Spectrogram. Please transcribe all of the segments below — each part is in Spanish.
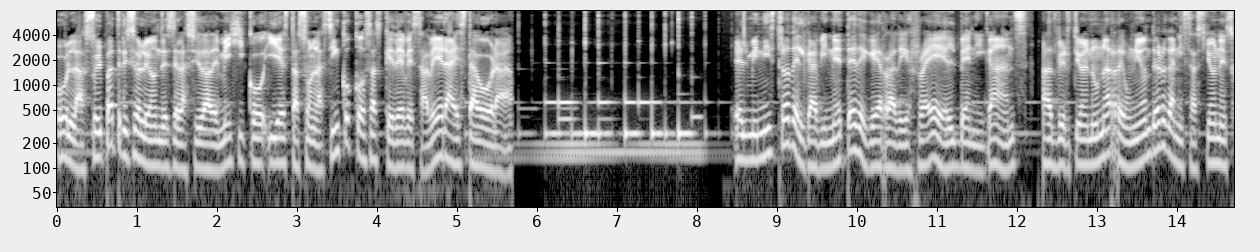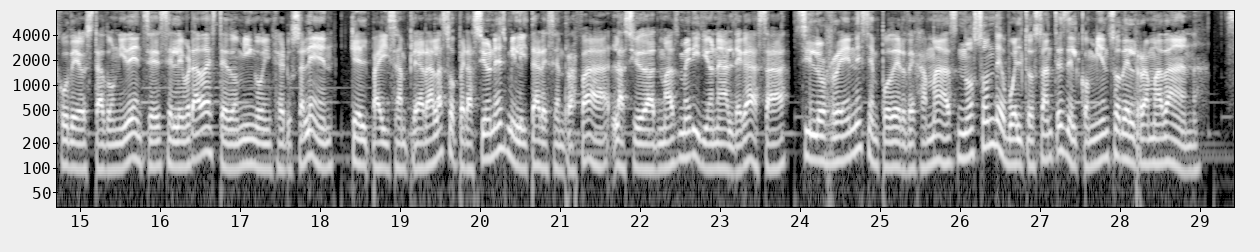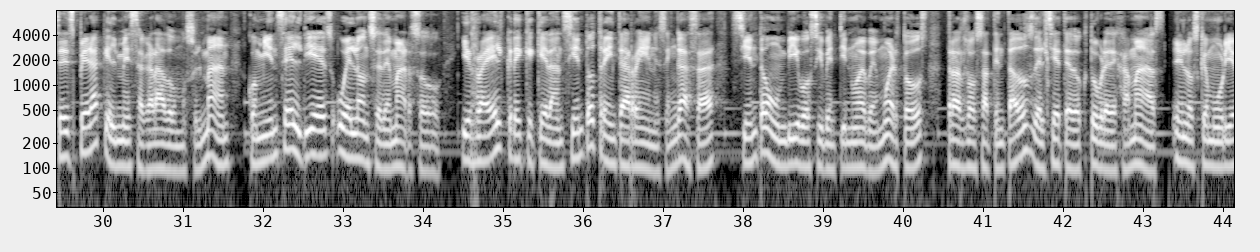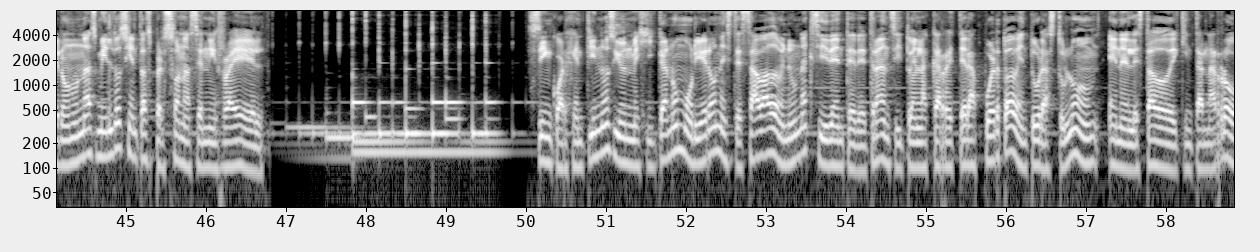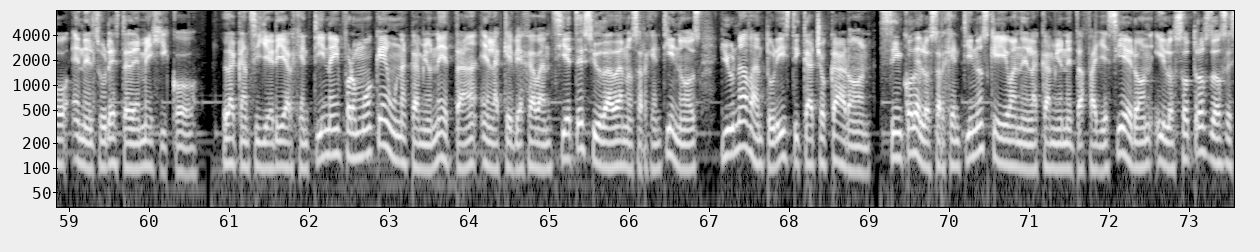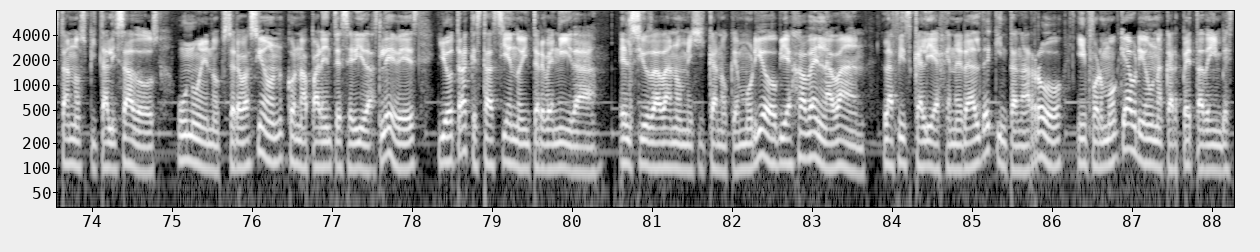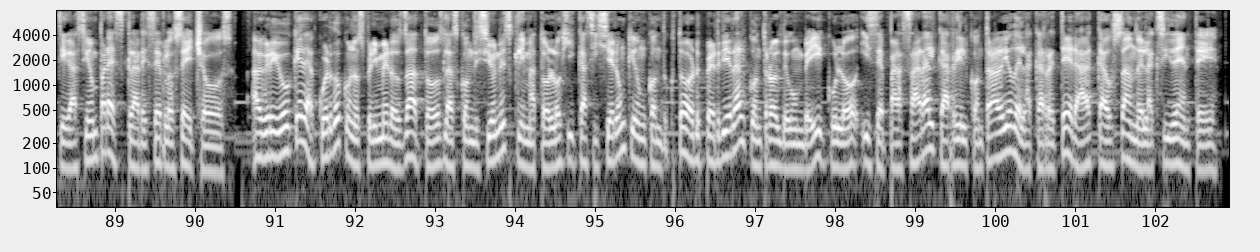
Hola, soy Patricio León desde la Ciudad de México y estas son las 5 cosas que debes saber a esta hora. El ministro del Gabinete de Guerra de Israel, Benny Gantz, advirtió en una reunión de organizaciones judeo-estadounidenses celebrada este domingo en Jerusalén que el país ampliará las operaciones militares en Rafah, la ciudad más meridional de Gaza, si los rehenes en poder de Hamas no son devueltos antes del comienzo del Ramadán. Se espera que el mes sagrado musulmán comience el 10 o el 11 de marzo. Israel cree que quedan 130 rehenes en Gaza, 101 vivos y 29 muertos tras los atentados del 7 de octubre de Hamas, en los que murieron unas 1.200 personas en Israel. Cinco argentinos y un mexicano murieron este sábado en un accidente de tránsito en la carretera Puerto Aventuras Tulum, en el estado de Quintana Roo, en el sureste de México. La Cancillería argentina informó que una camioneta en la que viajaban siete ciudadanos argentinos y una van turística chocaron. Cinco de los argentinos que iban en la camioneta fallecieron y los otros dos están hospitalizados, uno en observación con aparentes heridas leves y otra que está siendo intervenida. El ciudadano mexicano que murió viajaba en la van. La Fiscalía General de Quintana Roo informó que abrió una carpeta de investigación para esclarecer los hechos. Agregó que de acuerdo con los primeros datos, las condiciones climatológicas hicieron que un conductor perdiera el control de un vehículo y se pasara al carril contrario de la carretera, causando el accidente.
